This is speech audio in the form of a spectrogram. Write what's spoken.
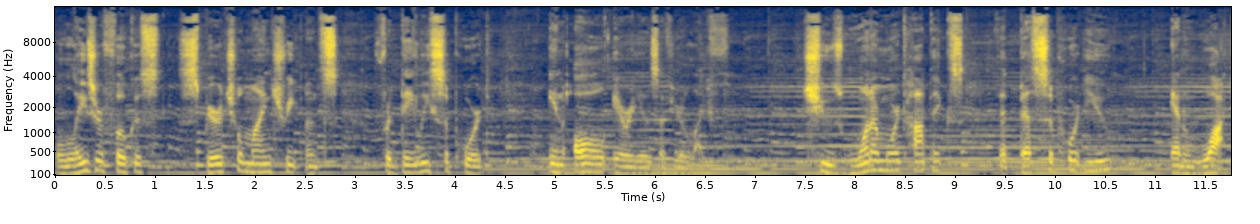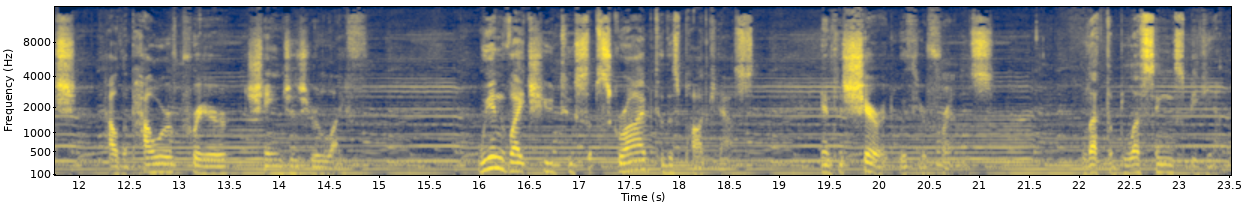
laser focused spiritual mind treatments for daily support in all areas of your life. Choose one or more topics that best support you and watch how the power of prayer changes your life. We invite you to subscribe to this podcast and to share it with your friends. Let the blessings begin.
